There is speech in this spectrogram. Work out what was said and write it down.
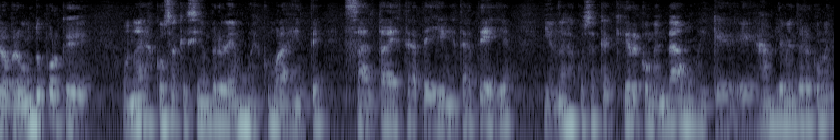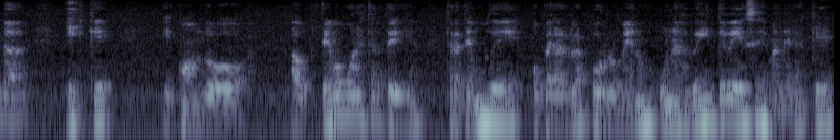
lo pregunto porque una de las cosas que siempre vemos es como la gente salta de estrategia en estrategia y una de las cosas que aquí recomendamos y que es ampliamente recomendada es que eh, cuando optemos una estrategia tratemos de operarla por lo menos unas 20 veces de manera que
